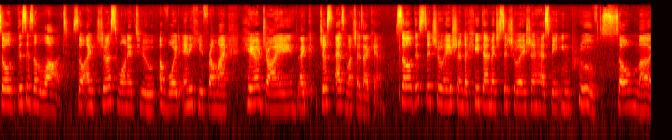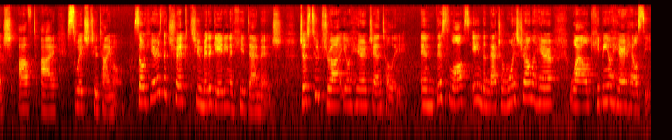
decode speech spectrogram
so this is a lot. So I just wanted to avoid any heat from my hair drying like just as much as I can. So this situation the heat damage situation has been improved so much after I switched to Tymo so here's the trick to mitigating the heat damage. Just to dry your hair gently. And this locks in the natural moisture on the hair while keeping your hair healthy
